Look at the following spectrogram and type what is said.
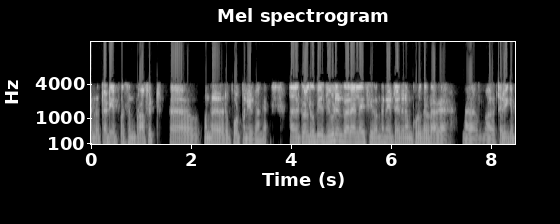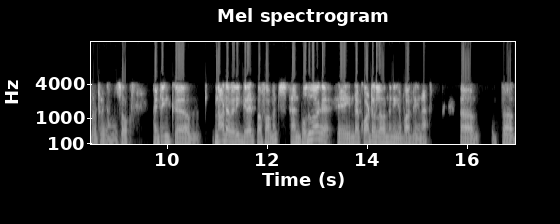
அந்த தேர்ட்டி எயிட் பர்சன்ட் ப்ராஃபிட் வந்து ரிப்போர்ட் பண்ணியிருக்காங்க. அது டுவெல் ருபீஸ் டிவிடெண்ட் வேற எல்ஐசி வந்து நேற்று தினம் கொடுக்கறதாக அஹ், தெரிவிக்கப்பட்டிருக்காங்க. So I think not a very great performance and பொதுவாக இந்த குவார்ட்டரில் வந்து நீங்கள் பார்த்தீங்கன்னா um, um,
